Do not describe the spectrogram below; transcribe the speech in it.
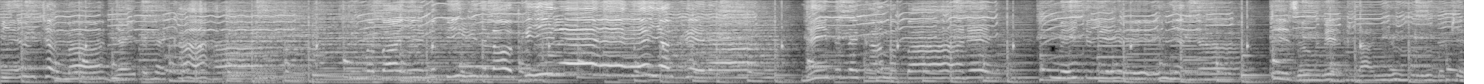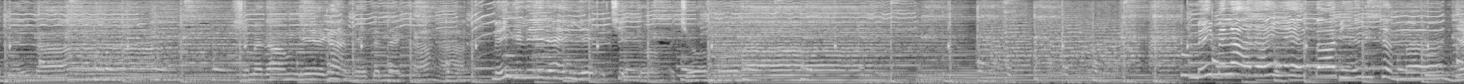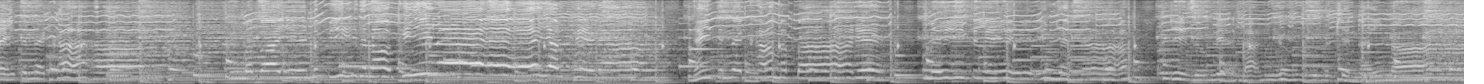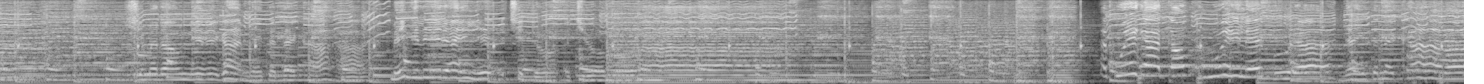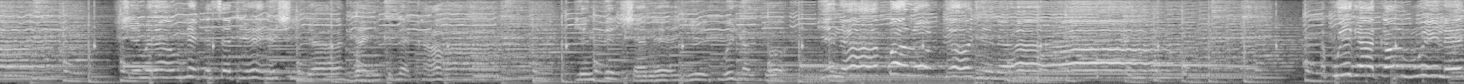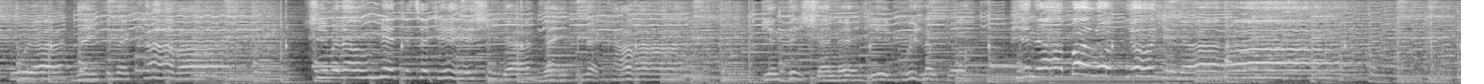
ပြင်းထမမြိုင်တနခါသူမပါရင်မပြီးသလောက်ခရီးလဲရောက်ခဲ့တာမြိုင်တနခါမပါတဲ့မိန်းကလေးညနာပြေဆုံးတဲ့အလားမျိုးမဖြစ်နိုင်ပါရှင်မတော်နေကမြေတနခါမိန်းကလေးတိုင်းရဲ့အချစ်တော်အကျော်မောပါ မလာတိုင်းရဲ့ပါပြင်းထမမြိုင်တနခါသူမပါရင်မပြီးသလောက်ခီးလဲရောက်ခဲ့တာနိုင်တနခါမပါတဲ့မိန်းကလေးမျက်နှာပြည့်စုံတဲ့အလားမျိုးမဖြစ်နိုင်ပါရှင်မတော်နေကနိုင်တနခါမိန်းကလေးတိုင်းရဲ့အချစ်တော်အကျော်မောပါ အပွေးကကောင်းအမွေးလဲပူတာနိုင်တနခါပါရှင်မတော်နဲ့တစ်ဆက်တည်းရှိတာနိုင်တနခါပါပြင်းသစ်ရှန်တဲ့ရေဝိလောက်တော့ပြင်းတာပေါ့လို့ပြောနေတာအပွေးကကောင်းမွေးလဲပူတာနိုင်တနခါပါရှင်မတော်နဲ့တစ်ဆက်တည်းရှိတာနိုင်တနခါပါပြင်းသစ်ရှန်တဲ့ရေဝိလောက်တော့ ပြင်းတာပေါ့လို့ပြောနေတာ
